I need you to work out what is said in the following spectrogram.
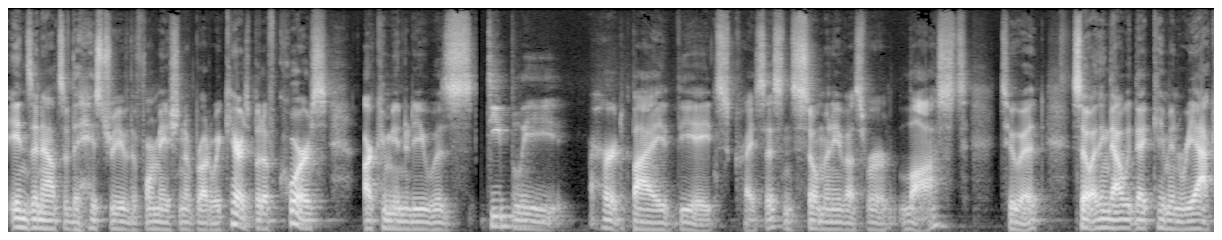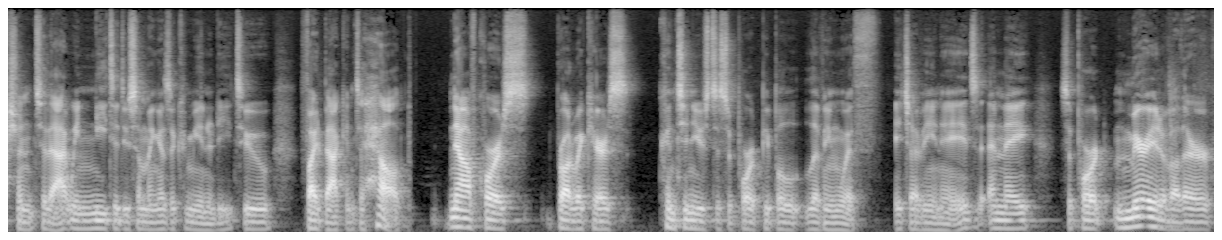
ins and outs of the history of the formation of Broadway Cares, but of course, our community was deeply hurt by the AIDS crisis and so many of us were lost to it. So I think that that came in reaction to that. We need to do something as a community to fight back and to help. Now, of course, Broadway Cares continues to support people living with HIV and AIDS, and they support myriad of other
